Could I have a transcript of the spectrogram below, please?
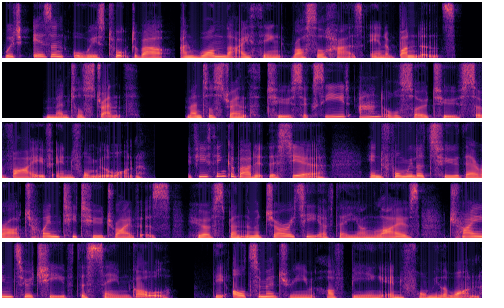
which isn't always talked about, and one that I think Russell has in abundance mental strength. Mental strength to succeed and also to survive in Formula One. If you think about it this year, In Formula 2, there are 22 drivers who have spent the majority of their young lives trying to achieve the same goal the ultimate dream of being in Formula 1.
